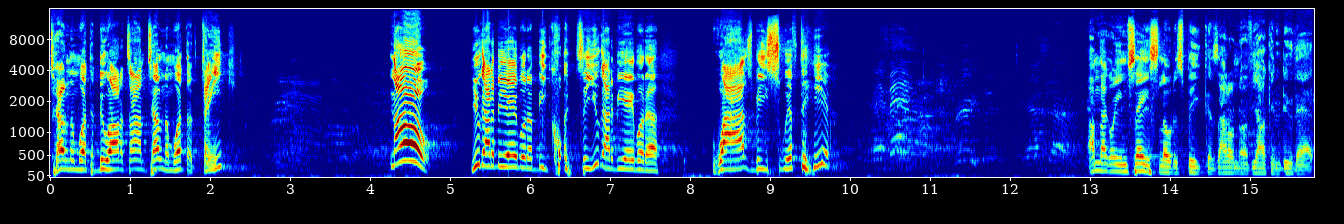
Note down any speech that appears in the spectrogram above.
Telling him what to do all the time, telling him what to think. No. You got to be able to be, see, you got to be able to, wives, be swift to hear. I'm not going to even say slow to speak because I don't know if y'all can do that.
